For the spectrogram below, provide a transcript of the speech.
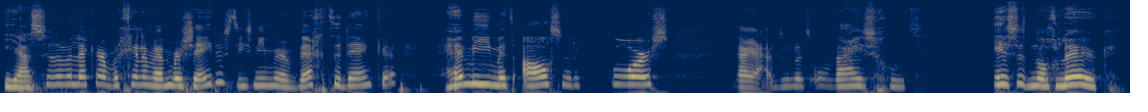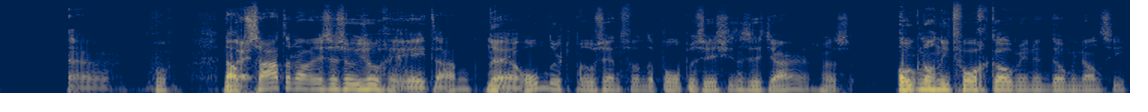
Ja, zullen we lekker beginnen met Mercedes? Die is niet meer weg te denken. Hemi met al zijn records. Nou ja, doen het onwijs goed. Is het nog leuk? Eh, nou, op Nee. zaterdag is er sowieso geen reet aan. Nee. Eh, 100% van de pole positions dit jaar. Dat is ook nog niet voorgekomen in hun dominantie.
